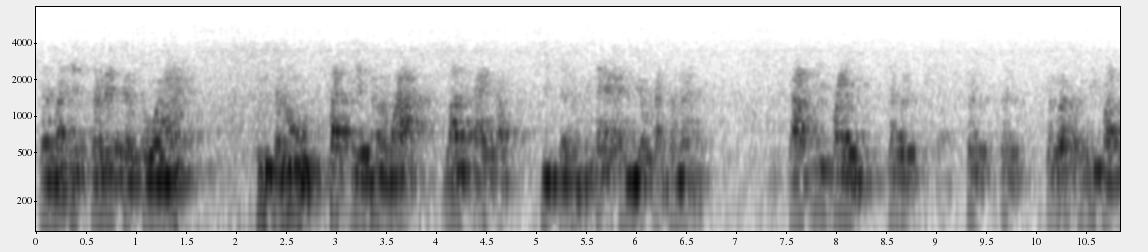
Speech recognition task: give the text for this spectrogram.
แต่มันจะเริญเติบโตนะถึงจะรู้ชัดเจนนะว่าร่างกายกับจิตใจไม่ใช่อันเดียวกันเท่านั้นจากนี้ไปจะจะจะจะว่าปฏิบัติ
